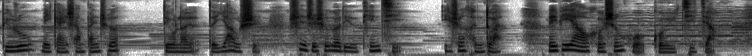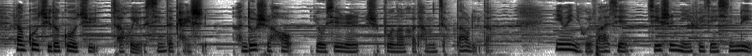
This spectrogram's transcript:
比如没赶上班车。丢了的钥匙，甚至是恶劣的天气。一生很短，没必要和生活过于计较，让过去的过去，才会有新的开始。很多时候，有些人是不能和他们讲道理的，因为你会发现，即使你费尽心力，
